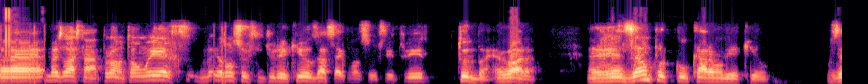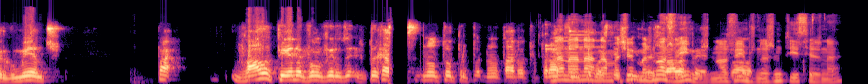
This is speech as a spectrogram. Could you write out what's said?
Uh, mas lá está, pronto, há um erro, eles vão substituir aquilo, já sei que vão substituir, tudo bem. Agora, a razão por que colocaram ali aquilo, os argumentos, pá, vale a pena, vão ver, por acaso não, estou, não estava preparado. Não, não, não, não mas, mas, nós vale vimos, nós vale vimos nas notícias, não é?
